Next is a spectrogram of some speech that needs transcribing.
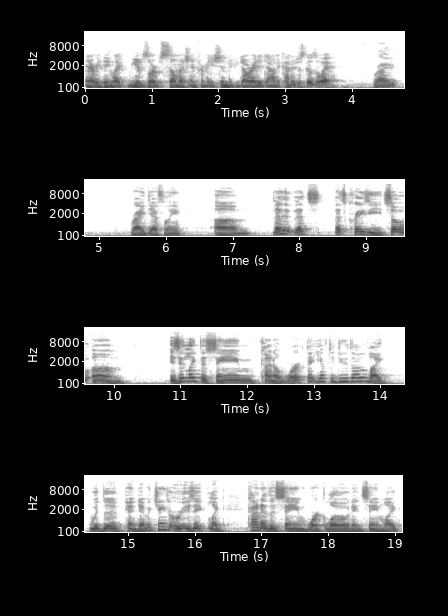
and everything like we absorb so much information. If you don't write it down, it kind of just goes away. Right. Right, definitely. Um that that's that's crazy. So um is it like the same kind of work that you have to do though? Like with the pandemic change or is it like kind of the same workload and same like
